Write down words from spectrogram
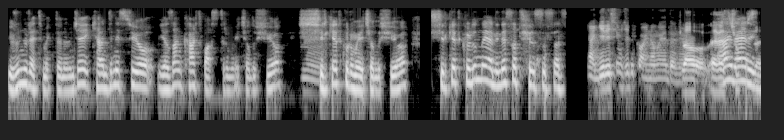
ürün üretmekten önce kendini CEO yazan kart bastırmaya çalışıyor. Şirket kurmaya çalışıyor. Şirket kurdun da yani ne satıyorsun sen? Yani girişimcilik oynamaya dönüyor. Bravo. Evet aynen, çok aynen. güzel.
